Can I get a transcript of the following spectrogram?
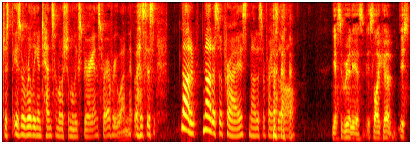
just is a really intense emotional experience for everyone. This is not a, not a surprise, not a surprise at all. yes, it really is. It's like um, it's.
